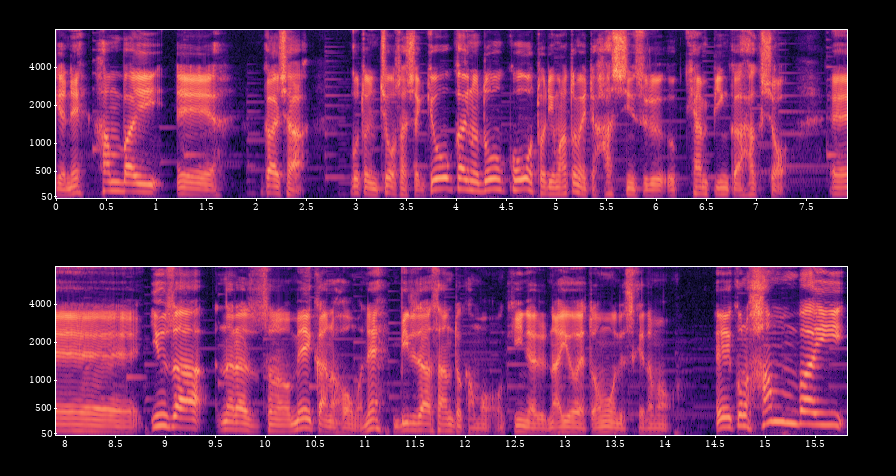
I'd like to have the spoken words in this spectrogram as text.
ーやね、販売、えー、会社ごとに調査した業界の動向を取りまとめて発信するキャンピングカー白書。えー、ユーザーならずそのメーカーの方もね、ビルダーさんとかも気になる内容やと思うんですけども、えー、この販売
